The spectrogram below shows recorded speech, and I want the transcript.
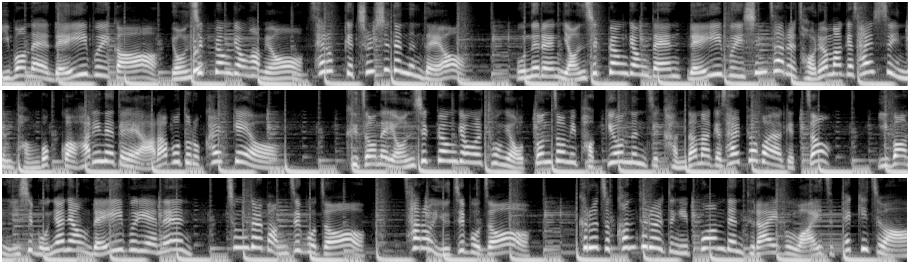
이번에 레이브이가 연식 변경하며 새롭게 출시됐는데요. 오늘은 연식 변경된 레이브이 신차를 저렴하게 살 수 있는 방법과 할인에 대해 알아보도록 할게요. 그 전에 연식 변경을 통해 어떤 점이 바뀌었는지 간단하게 살펴봐야겠죠? 이번 25년형 레이브이에는 충돌 방지 보조, 차로 유지 보조, 크루즈 컨트롤 등이 포함된 드라이브 와이즈 패키지와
